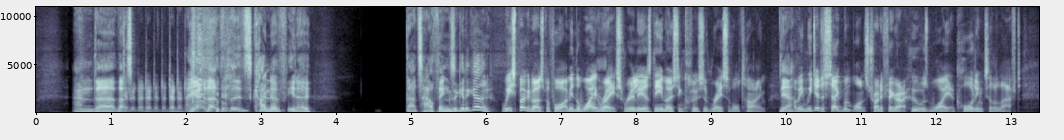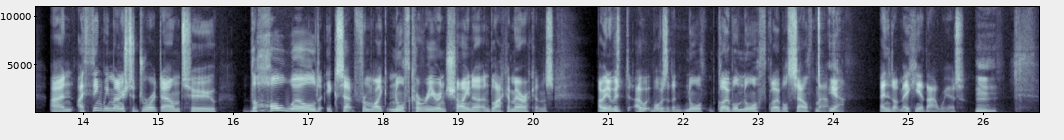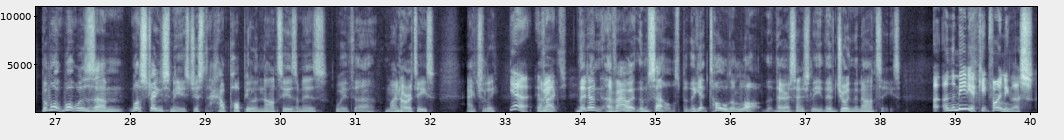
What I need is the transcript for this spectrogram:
And uh, that's, yeah, that's, it's kind of, you know, that's how things are going to go. We've spoken about this before. I mean, the white race really is the most inclusive race of all time. Yeah. I mean, we did a segment once trying to figure out who was white according to the left, and I think we managed to draw it down to the whole world except from like North Korea and China and Black Americans. I mean, it was uh, what was it? The North, global North, global South map. Yeah. Ended up making it that weird. But what what was um what's strange to me is just how popular Nazism is with uh, minorities. Actually, Yeah. In I mean, fact, they don't avow it themselves, but they get told a lot that they're essentially they've joined the Nazis. and the media keep finding this.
